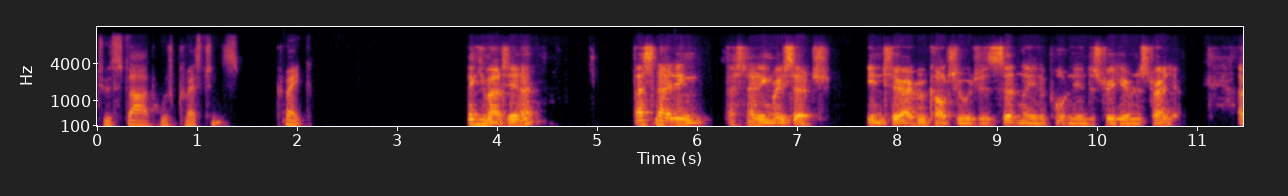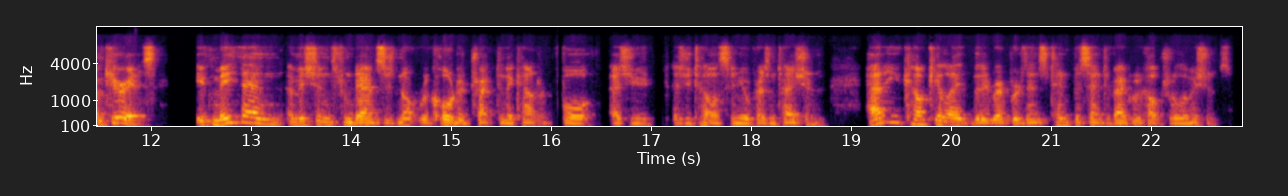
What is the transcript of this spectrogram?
to start with questions. Craig. Thank you, Martino. Fascinating, fascinating research into agriculture, which is certainly an important industry here in Australia. I'm curious, if methane emissions from dams is not recorded, tracked, and accounted for, as you as you tell us in your presentation, how do you calculate that it represents 10% of agricultural emissions?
